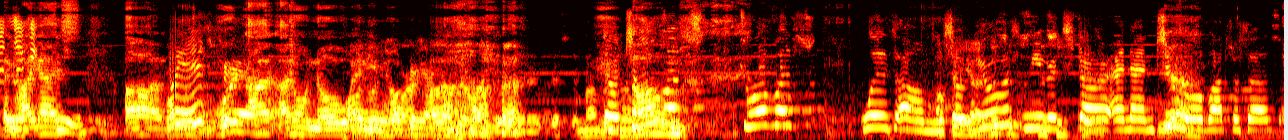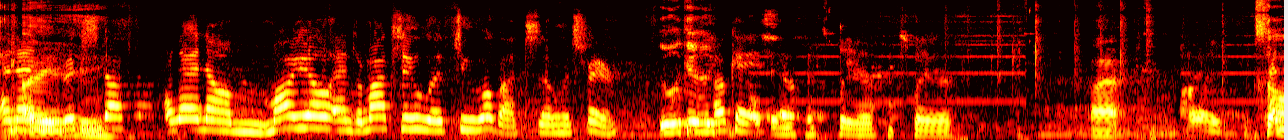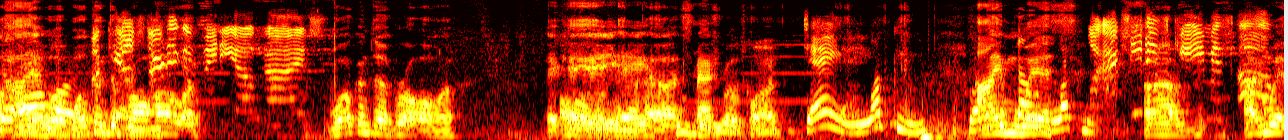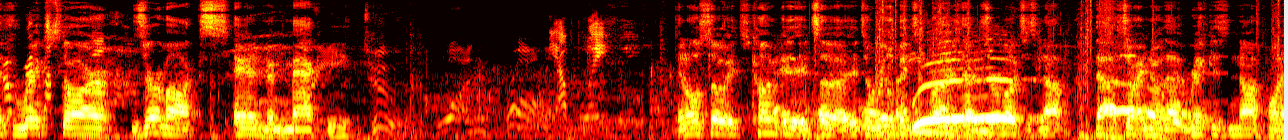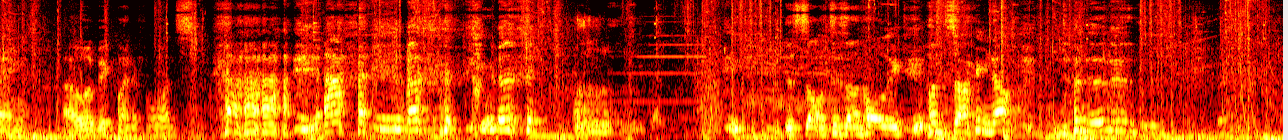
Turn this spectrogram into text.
Hey, hi guys. Um, What is we're. I, I don't know Oh, anymore. Okay, I know Uh, the regulator. Just remember So two of Um, us, two of us with um. Okay, so yeah, you're with is- me, this Rick is Star, and then two Yeah. robots with us, and then I- Rick Star, and then um Mario and Zermoxu with two robots. So it's fair. okay. Okay. So It's fair. It's fair. Alright. Alright. So And hi, all wel- hard. welcome to Just starting Brawlhalla. The video, guys. Welcome to Brawl, aka Oh, we're a uh, Smash. Bros. Come dang, lucky. Well, I I'm think that was with- lucky. Well, Um, I'm uh, with a Rick Star, of Zermox, and MakB. And also, it's come. It's a it's a real big surprise that Zermox is not. That sorry, no, that Rick is not playing uh, LittleBigPlanet for once. the salt is unholy. I'm sorry, no.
